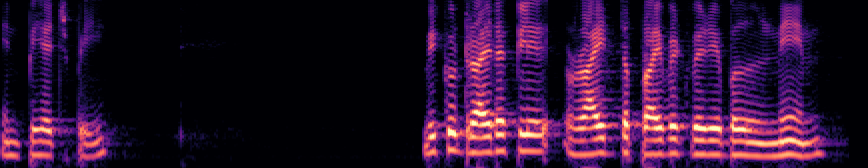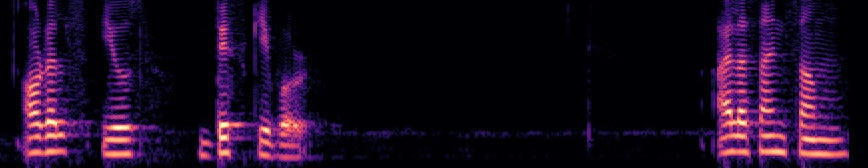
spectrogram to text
in PHP. We could directly write the private variable name or else use this keyword. I'll assign some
